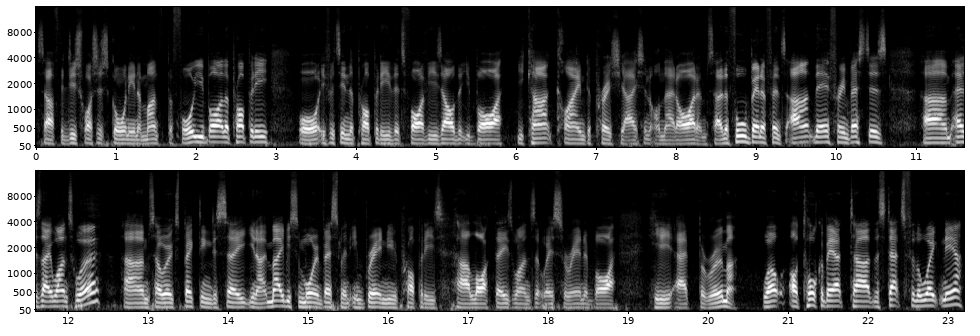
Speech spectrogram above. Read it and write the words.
so if the dishwasher's gone in a month before you buy the property, or if it's in the property that's five years old that you buy, you can't claim depreciation on that item. So the full benefits aren't there for investors um, as they once were. Um, so we're expecting to see, you know, maybe some more investment in brand new properties uh, like these ones that we're surrounded by here at Boorooma. Well, I'll talk about uh, the stats for the week now.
